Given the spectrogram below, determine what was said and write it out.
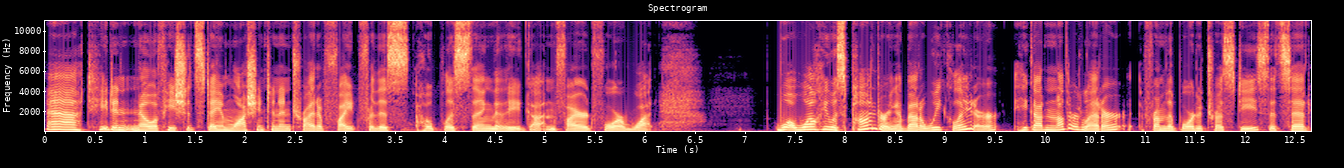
eh, he didn't know if he should stay in Washington and try to fight for this hopeless thing that he had gotten fired for or what. Well, while he was pondering, about a week later, he got another letter from the Board of Trustees that said,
